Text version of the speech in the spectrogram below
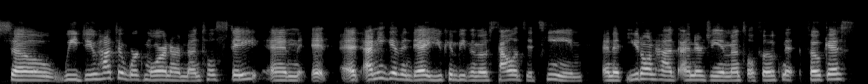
so we do have to work more on our mental state. And it, at any given day you can be the most talented team. And if you don't have energy and mental fo- focus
